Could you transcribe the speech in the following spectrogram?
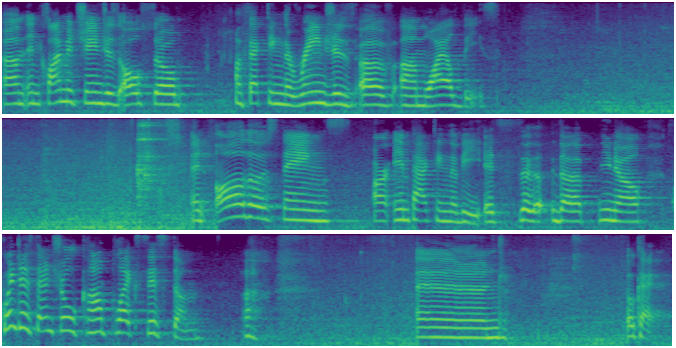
Um, and climate change is also affecting the ranges of um, wild bees. And all those things are impacting the bee. It's the, the you know, quintessential complex system. and, okay.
